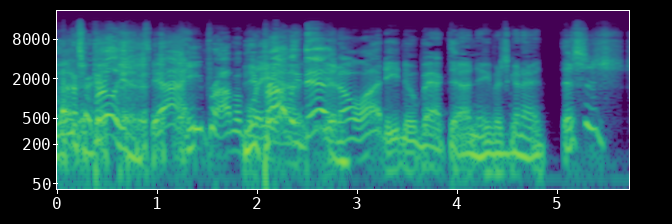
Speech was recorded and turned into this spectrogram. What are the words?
That's brilliant. Yeah, he probably He probably uh, did. You know what? He knew back then he was gonna. This is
